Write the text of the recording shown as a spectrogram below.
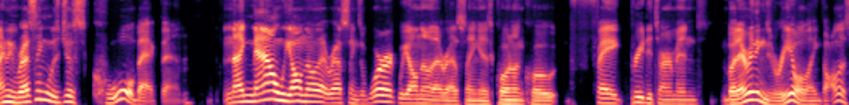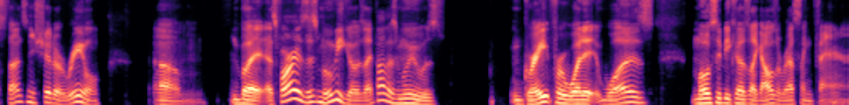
I mean, wrestling was just cool back then. Like now, we all know that wrestling's a work. We all know that wrestling is quote unquote fake, predetermined, but everything's real. Like all the stunts and shit are real. Um, but as far as this movie goes, I thought this movie was great for what it was mostly because like I was a wrestling fan.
